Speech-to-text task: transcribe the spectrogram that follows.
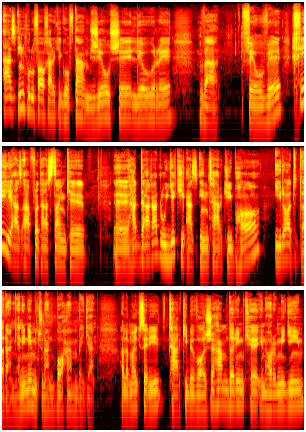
از این حروف آخر که گفتم ژ و ش ل و ر و ف و و خیلی از افراد هستن که حداقل روی یکی از این ترکیب ها ایراد دارن یعنی نمی‌تونن با هم بگن. حالا ما یک سری ترکیب واژه هم داریم که اینها رو میگیم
